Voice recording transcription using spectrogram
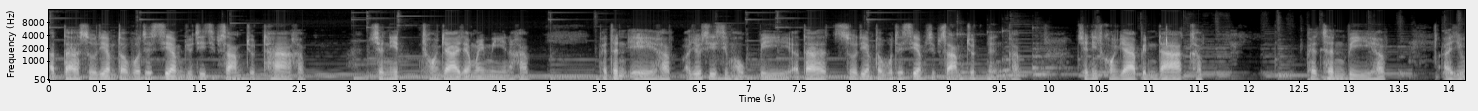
อัตราโซเดียมต่อโพแทสเซียมอยู่ที่ 13.5 ครับ ชนิดของยายังไม่มีนะครับ แพทเทิร์น A ครับ อายุ 46 ปี อัตราโซเดียมต่อโพแทสเซียม 13.1 ครับ ชนิดของยาเป็นดาร์กครับแพทเทิร์น B ครับ อายุ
